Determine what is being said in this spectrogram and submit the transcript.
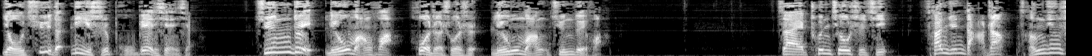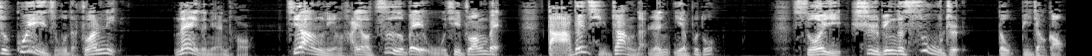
有趣的历史普遍现象：军队流氓化，或者说是流氓军队化。在春秋时期，参军打仗曾经是贵族的专利。那个年头，将领还要自备武器装备，打得起仗的人也不多。所以士兵的素质都比较高，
